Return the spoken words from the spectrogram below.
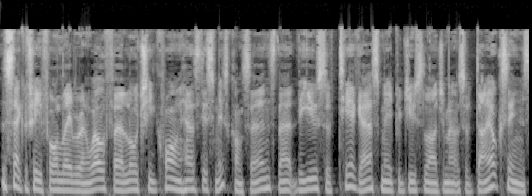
The Secretary for Labour and Welfare, Law Chi Kwong, has dismissed concerns that the use of tear gas may produce large amounts of dioxins,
